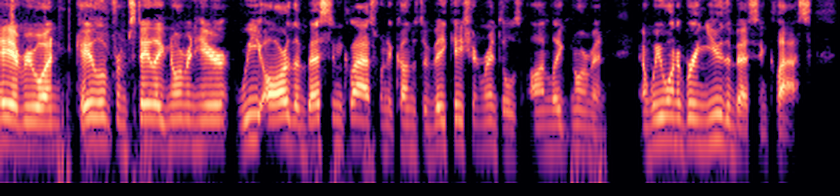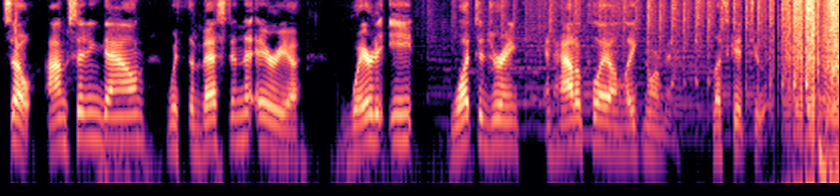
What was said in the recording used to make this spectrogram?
Hey everyone, Caleb from Stay Lake Norman here. We are the best in class when it comes to vacation rentals on Lake Norman, and we want to bring you the best in class. So I'm sitting down with the best in the area, where to eat, what to drink, and how to play on Lake Norman. Let's get to it.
